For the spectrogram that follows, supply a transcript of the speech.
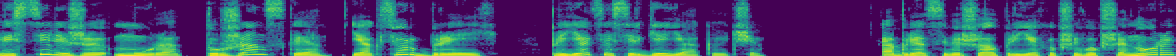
крестили же Мура Туржанская и актер Брей, приятель Сергея Яковлевича. Обряд совершал приехавший во Вшеноры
